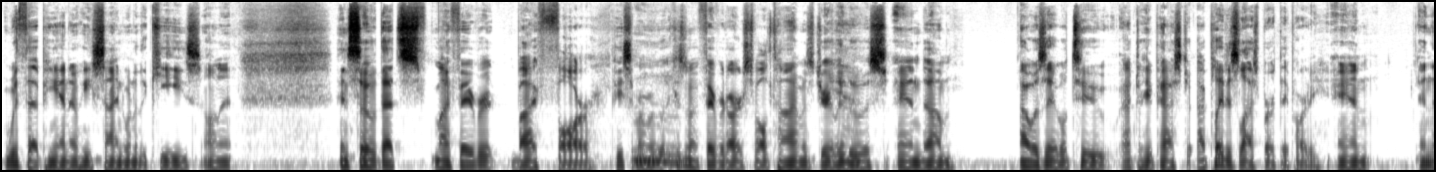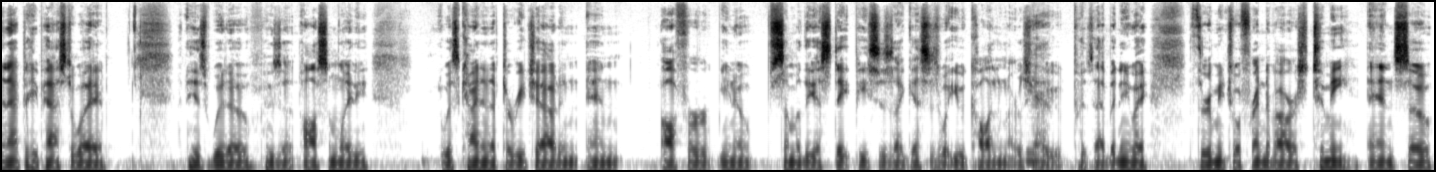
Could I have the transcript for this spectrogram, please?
with that piano, he signed one of the keys on it. And so that's my favorite by far piece of memorabilia because my favorite artist of all time is Jerry Lee Mm. Yeah. Lewis, and um, I was able to after he passed. I played his last birthday party, and and then after he passed away, his widow, who's an awesome lady, was kind enough to reach out and and offer you know some of the estate pieces. I guess is what you would call it. I'm not really sure how you would put that, but anyway, through a mutual friend of ours to me, and so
